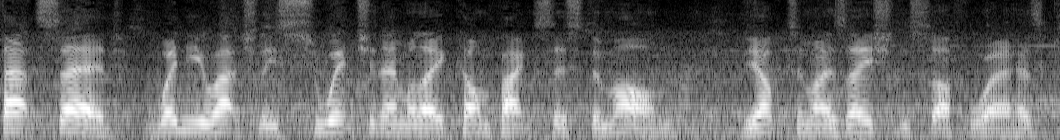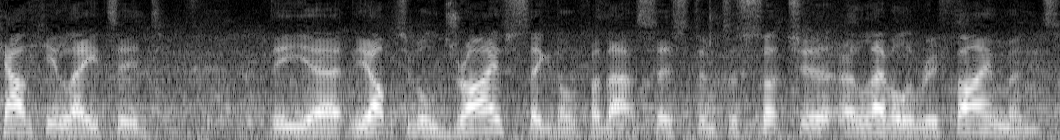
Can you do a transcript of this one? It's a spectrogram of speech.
That said, when you actually switch an MLA compact system on, the optimization software has calculated the, uh, the optimal drive signal for that system to such a, a, level of refinement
